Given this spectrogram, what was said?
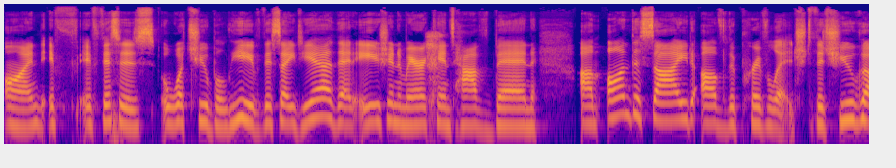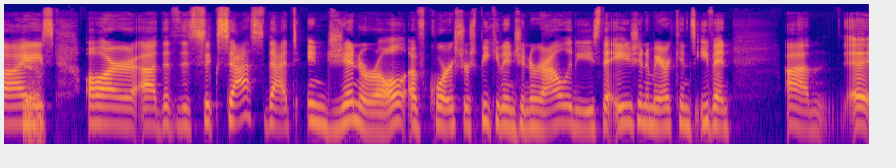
on if if this is what you believe, this idea that Asian Americans have been um, on the side of the privileged, that you guys yeah. are uh, that the success that in general, of course, we're speaking in generalities, that Asian Americans even um, uh,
